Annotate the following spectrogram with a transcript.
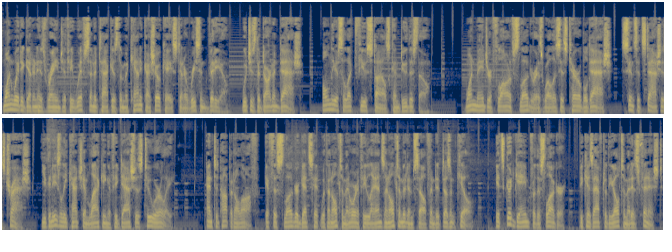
One way to get in his range if he whiffs an attack is the mechanic I showcased in a recent video, which is the dart and dash. Only a select few styles can do this though. One major flaw of Slugger as well as his terrible dash, since its dash is trash, you can easily catch him lacking if he dashes too early. And to top it all off, if the Slugger gets hit with an ultimate or if he lands an ultimate himself and it doesn't kill. It's good game for the Slugger, because after the ultimate is finished,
